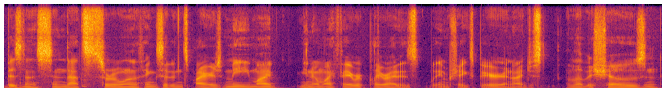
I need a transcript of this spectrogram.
business, and that's sort of one of the things that inspires me. My you know my favorite playwright is William Shakespeare, and I just I love his shows and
